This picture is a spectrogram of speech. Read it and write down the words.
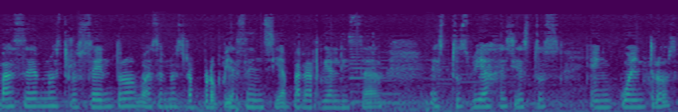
va a ser nuestro centro, va a ser nuestra propia esencia para realizar estos viajes y estos encuentros.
